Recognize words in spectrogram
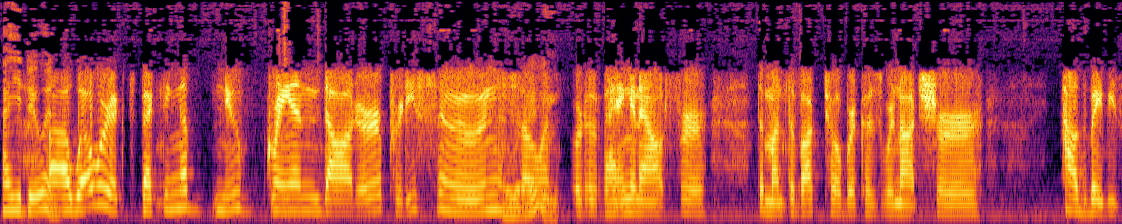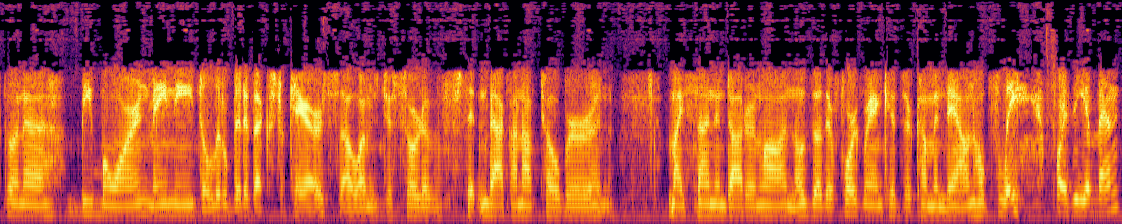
How you doing? Uh, well, we're expecting a new granddaughter pretty soon, so I'm sort of hanging out for the month of October because we're not sure how the baby's going to be born. May need a little bit of extra care, so I'm just sort of sitting back on October and. My son and daughter-in-law and those other four grandkids are coming down, hopefully, for the event.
